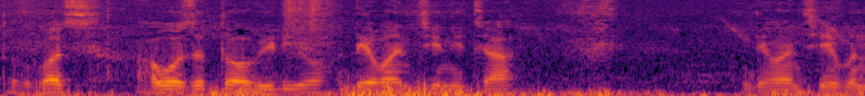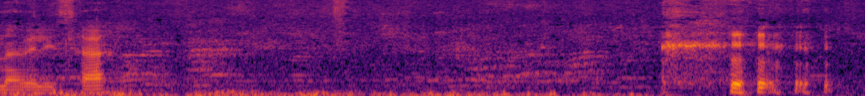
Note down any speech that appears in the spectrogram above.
તો બસ, આવો જ હતો વીડિયો, દેવાંશીની ચા. દેવાંશીએ બનાવેલી ચા.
